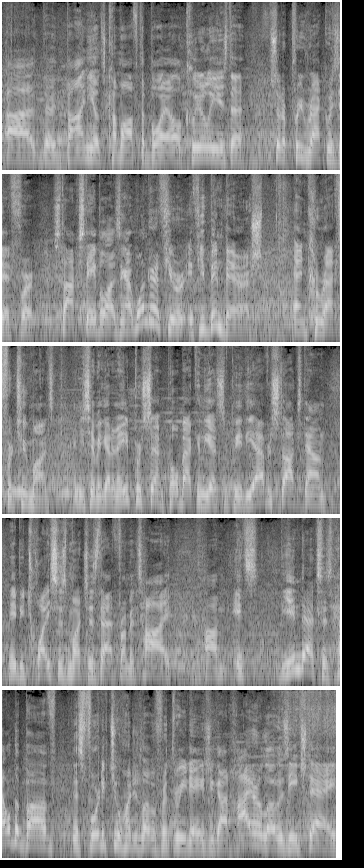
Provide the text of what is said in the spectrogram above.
uh, the bond yields come off the boil clearly is the sort of prerequisite for stock stabilizing. I wonder if you're if you've been bearish and correct for two months, and you say we got an eight percent pullback in the S&P, the average stock's down maybe twice as much as that from its high. Um, it's the index has held above this 4,200 level for three days. You got higher lows each day.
